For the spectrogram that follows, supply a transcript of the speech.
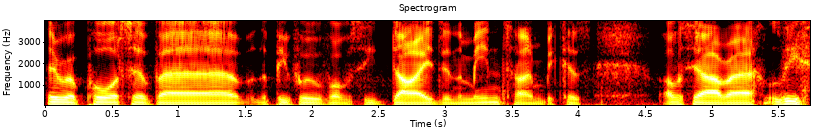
the report of uh, the people who've obviously died in the meantime because obviously our uh, lead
